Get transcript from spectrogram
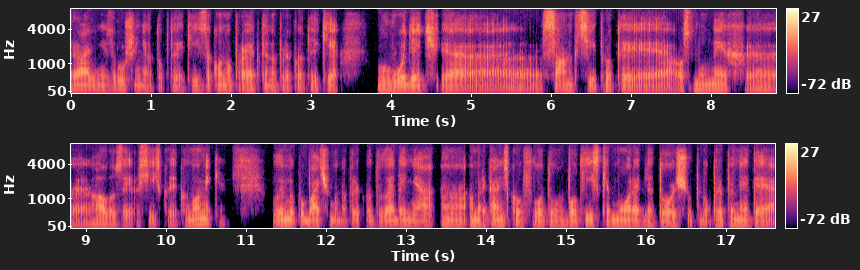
реальні зрушення, тобто якісь законопроекти, наприклад, які вводять е, санкції проти основних е, галузей російської економіки, коли ми побачимо, наприклад, введення американського флоту в Балтійське море для того, щоб ну припинити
